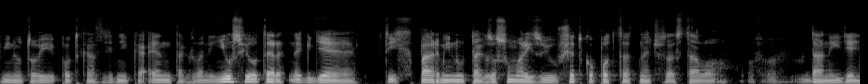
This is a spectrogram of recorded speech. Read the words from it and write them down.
minútový podcast denníka N, tzv. newsfilter, kde tých pár minút tak zosumarizujú všetko podstatné, čo sa stalo v, v daný deň.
